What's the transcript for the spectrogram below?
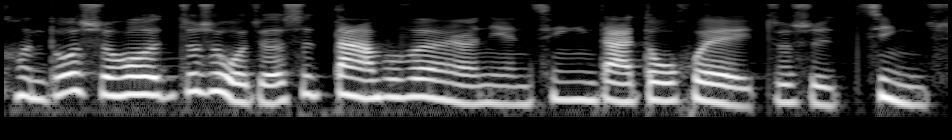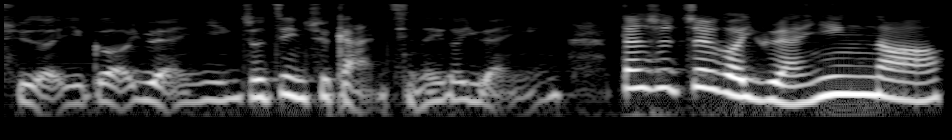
很多时候就是我觉得是大部分人年轻一代都会就是进去的一个原因，就进去感情的一个原因。但是这个原因呢，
